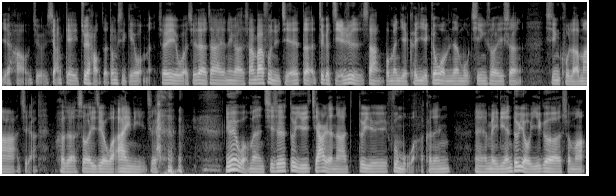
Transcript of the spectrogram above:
也好，就想给最好的东西给我们。所以我觉得，在那个三八妇女节的这个节日上，我们也可以跟我们的母亲说一声辛苦了妈，这样，或者说一句我爱你，这样。因为我们其实对于家人啊，对于父母啊，可能，呃，每年都有一个什么。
